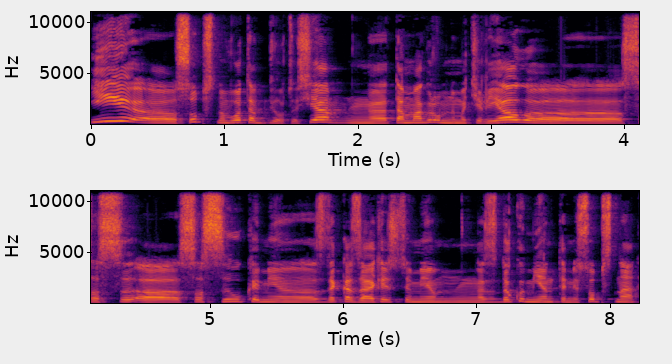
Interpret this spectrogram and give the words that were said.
И, э, собственно, вот обвел. То есть я там огромный материал э, со, э, со ссылками, с доказательствами, с документами. Собственно,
